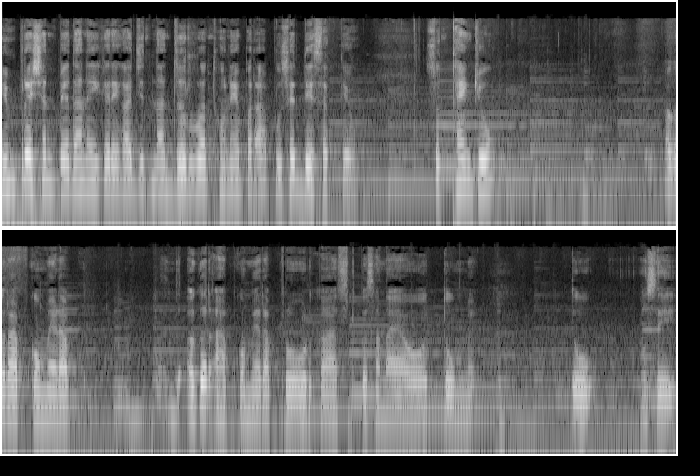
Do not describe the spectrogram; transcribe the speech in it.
इम्प्रेशन पैदा नहीं करेगा जितना ज़रूरत होने पर आप उसे दे सकते हो। सो थैंक यू अगर आपको मेरा, अगर आपको मेरा प्रोडकास्ट पसंद आया हो तो मैं तो उसे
